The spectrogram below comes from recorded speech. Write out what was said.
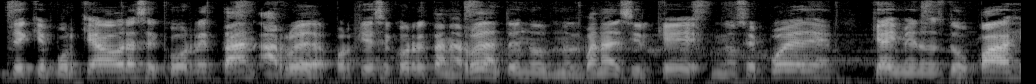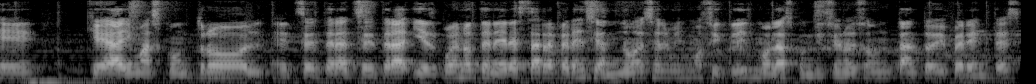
de que por qué ahora se corre tan a rueda, por qué se corre tan a rueda, entonces nos, nos van a decir que no se puede, que hay menos dopaje, que hay más control, etcétera, etcétera. Y es bueno tener esta referencia. No es el mismo ciclismo, las condiciones son un tanto diferentes,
